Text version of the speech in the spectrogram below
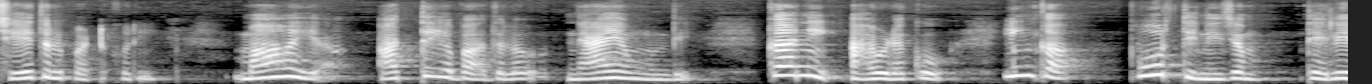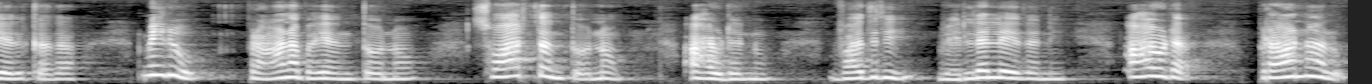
చేతులు పట్టుకొని మావయ్య అత్తయ్య బాధలో న్యాయం ఉంది. కానీ ఆవిడకు ఇంకా పూర్తి నిజం తెలియదు కదా. మీరు ప్రాణభయంతోనో స్వార్థంతోనో ఆవిడను వదిలి వెళ్ళలేదని ఆవిడ ప్రాణాలు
